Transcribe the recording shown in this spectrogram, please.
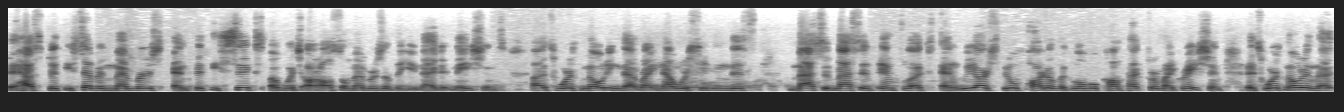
It has 57 members, and 56 of which are also members of the United Nations. Uh, it's worth noting that right now we're seeing this massive, massive influx, and we are still part of the Global Compact for Migration. It's worth noting that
